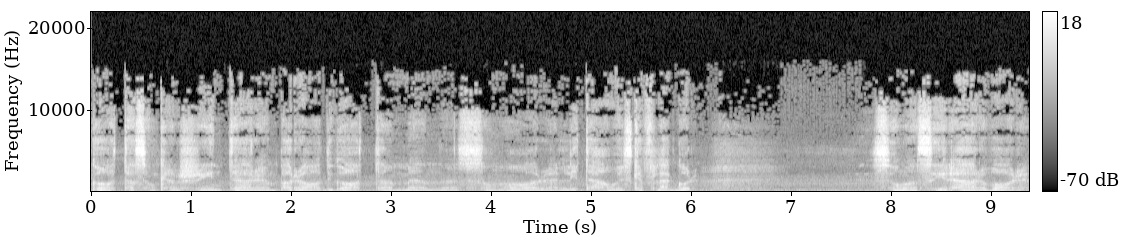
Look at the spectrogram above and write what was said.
gata som kanske inte är en paradgata men som har litauiska flaggor. Som man ser här och var.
